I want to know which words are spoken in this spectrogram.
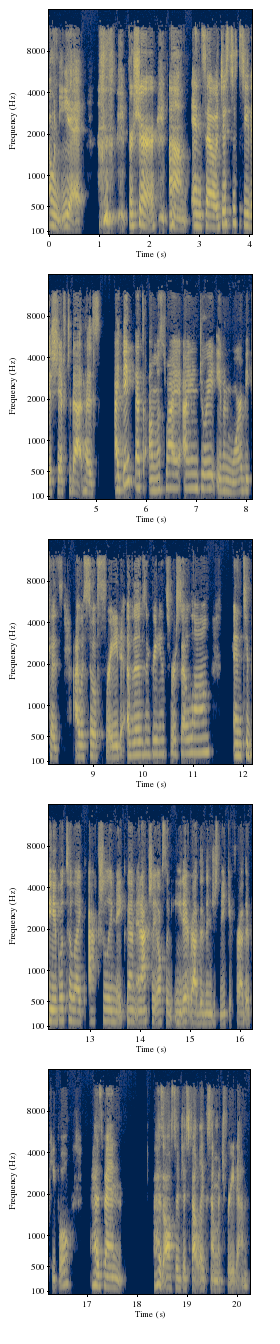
I wouldn't eat it for sure. Um, and so just to see the shift that has, I think that's almost why I enjoy it even more because I was so afraid of those ingredients for so long. And to be able to like actually make them and actually also eat it rather than just make it for other people has been, has also just felt like so much freedom.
